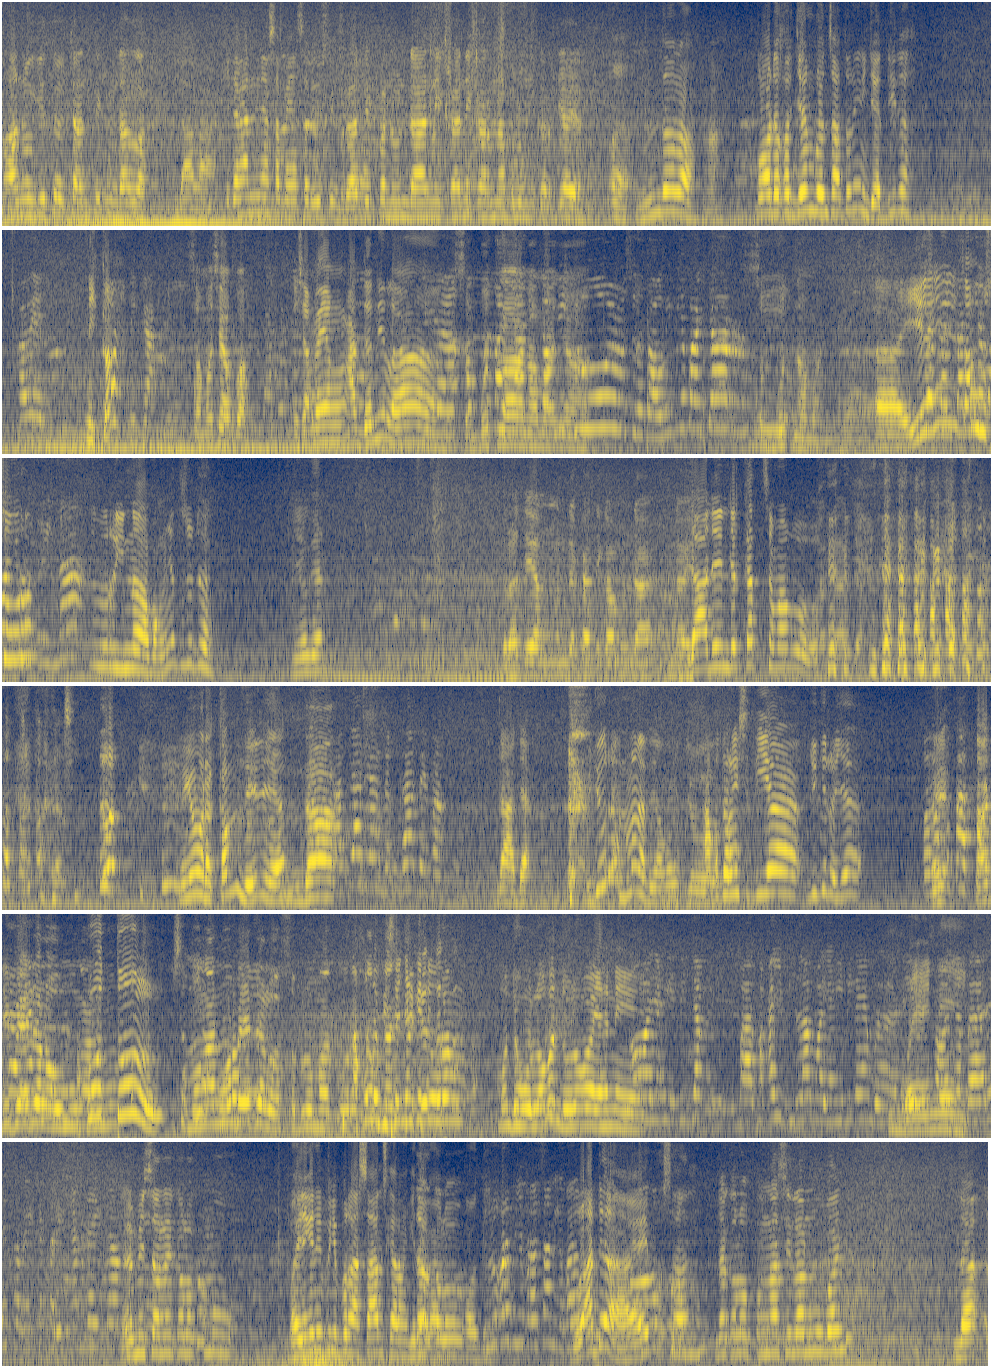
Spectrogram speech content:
anu gitu cantik enggak lah. enggak lah kita kan yang sama yang serius sih Berarti penundaan nikah nih karena belum kerja ya? eh, enggak lah Hah? kalau ada kerjaan bulan satu nih jadi dah Kawin. nikah Nikah. Sama siapa? ya sama yang ada nih lah Iya, sebutlah namanya. Kami dulu, sudah tahu ini pacar. Sebut namanya. Eh, iya Dan tadi tahu seorang Rina. Rina abangnya tuh sudah iya kan Berarti yang mendekati kamu enggak enggak ya? Nggak ada yang dekat sama aku Oh, nggak ada. ini kan rekam deh dia Enggak. Tapi ada yang dekat emang. Nggak ada jujuran mana dia aku Jujur. aku tuh orang yang setia jujur aja Kalau Be- tadi kayak beda yang- loh omonganmu. betul Omonganmu beda loh sebelum aku aku bisa tadi. nyakitin orang mau dahulu kan dulu oh ya nih Oh yang ini Jak, makanya bilang oh yang ini kan yang bahari. Oh, yang ini. Soalnya bahari sering keseringan deh kan. Eh misalnya kalau kamu oh yang ini punya perasaan sekarang kita Nggak, kan kalau- oh, Dulu kan punya perasaan nggak dulu ada eh perasaan enggak kalau penghasilanmu banyak, enggak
